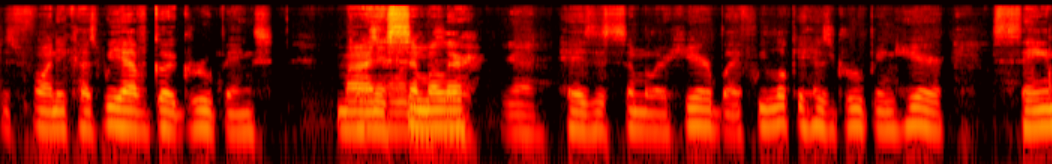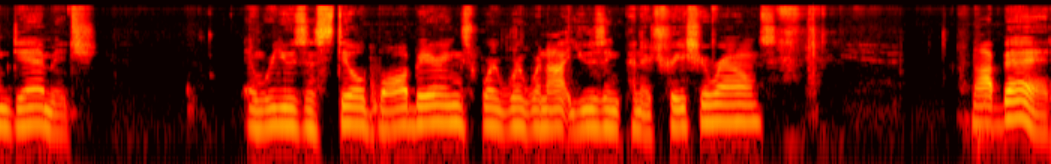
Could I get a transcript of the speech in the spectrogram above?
which is funny because we have good groupings. Mine That's is similar. Yeah. His is similar here, but if we look at his grouping here, same damage. And we're using steel ball bearings where, where we're not using penetration rounds. Not bad.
